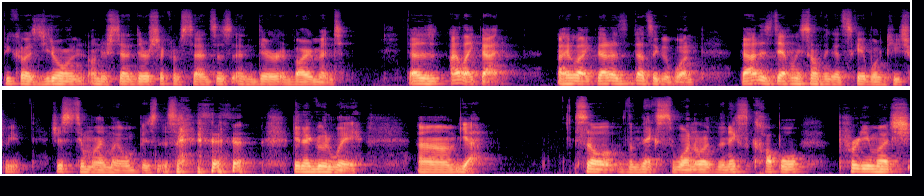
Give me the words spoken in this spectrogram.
because you don't understand their circumstances and their environment. That is, I like that. I like that. Is that's a good one. That is definitely something that skateboarding teach me, just to mind my own business in a good way. Um, yeah. So the next one or the next couple pretty much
